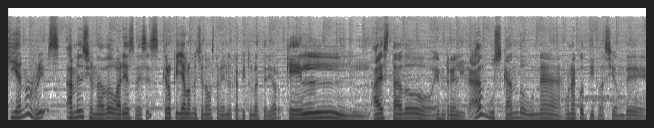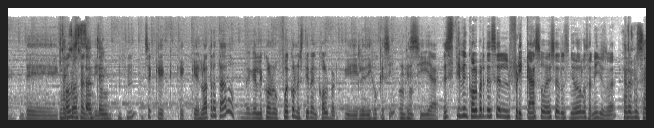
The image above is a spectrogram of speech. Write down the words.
Keanu Reeves ha mencionado varias veces, creo que ya lo mencionamos también en el capítulo anterior, que él ha estado en realidad buscando una, una continuación de, de Constantine. Dice que, que- que lo ha tratado. Fue con Steven Colbert y le dijo que sí. Sí. ah, Steven Colbert es el fricazo ese del Señor de los Anillos, ¿verdad? Creo que sí.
